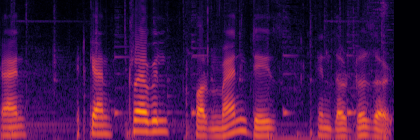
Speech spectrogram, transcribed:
and it can travel for many days in the desert.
